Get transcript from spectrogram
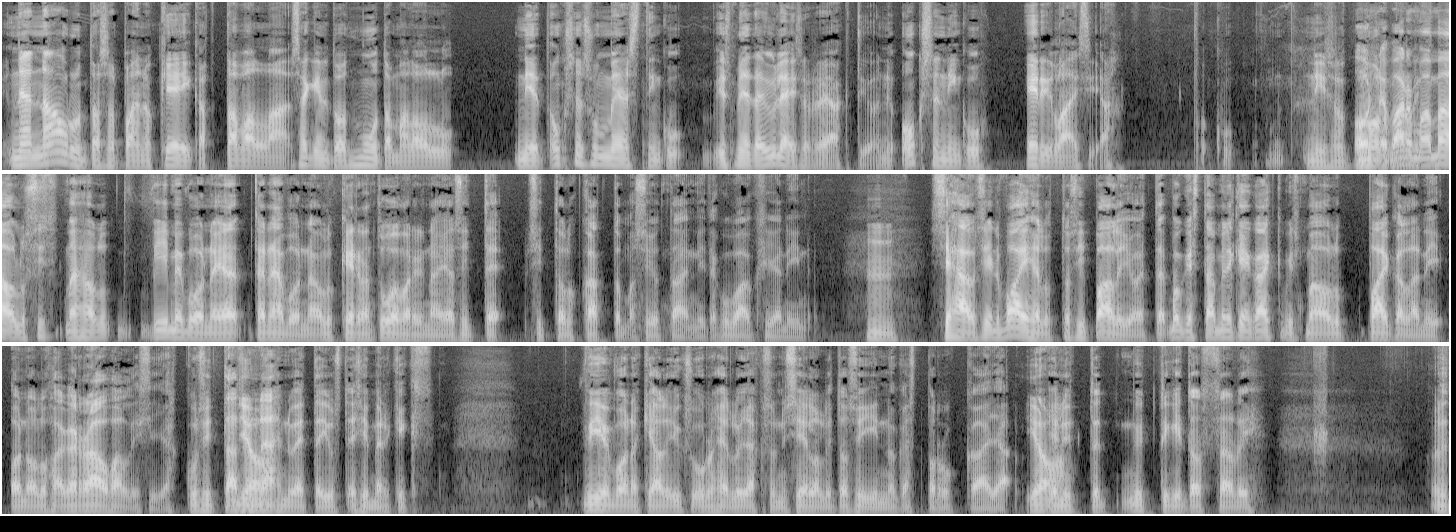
nämä naurun tasapainokeikat tavallaan, säkin nyt oot muutamalla ollut niin onko se sun mielestä, niin kuin, jos mietitään yleisöreaktioa, niin onko se niin kuin erilaisia kuin niin On ne varmaan. Mä ollut, siis, mä ollut viime vuonna ja tänä vuonna ollut kerran tuomarina ja sitten, sitten ollut katsomassa jotain niitä kuvauksia, niin hmm. sehän on siinä vaihellut tosi paljon, että oikeastaan melkein kaikki, missä mä oon ollut paikalla, niin on ollut aika rauhallisia, kun sitten taas Joo. on nähnyt, että just esimerkiksi viime vuonnakin oli yksi urheilujakso, niin siellä oli tosi innokasta porukkaa ja, ja nyt, nytkin tuossa oli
